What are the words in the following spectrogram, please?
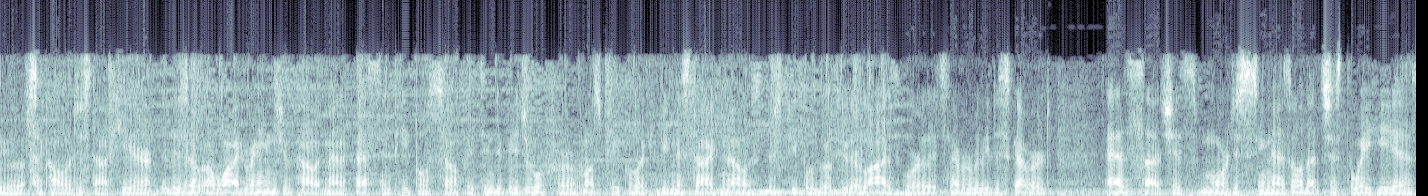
to a psychologist out here, there's a, a wide range of how it manifests in people. So it's individual for most people. It can be misdiagnosed. There's people who go through their lives where it's never really discovered as such. It's more just seen as, oh, that's just the way he is.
